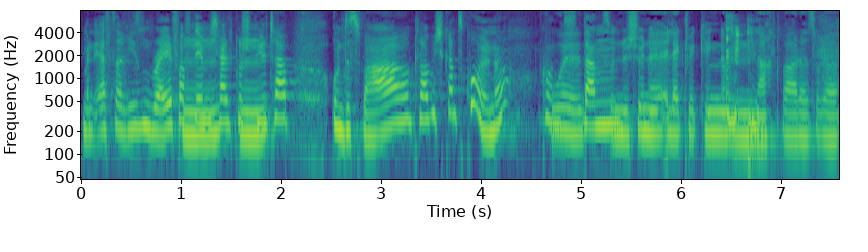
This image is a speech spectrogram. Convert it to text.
mein erster Riesen-Rave, auf mhm. dem ich halt gespielt mhm. habe. Und das war, glaube ich, ganz cool, ne? Cool. Und dann, so eine schöne Electric Kingdom Nacht war das, oder?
